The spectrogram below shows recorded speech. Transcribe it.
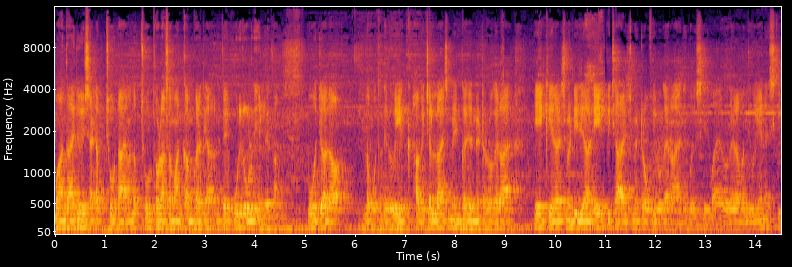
बांधा है। जो ये सेटअप छोटा है मतलब छोट थोड़ा सामान कम कर दिया। नहीं तो ये पूरी रोड घेर लेता। बहुत ज़्यादा मतलब होता देखो, एक आगे चल रहा है इसमें, इनका जनरेटर वगैरह है, एक ये इसमें डीजे, एक पीछे है इसमें ट्रॉफी वगैरह है, देखो इसकी वायर वगैरह बंधी हुई है ना इसकी।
